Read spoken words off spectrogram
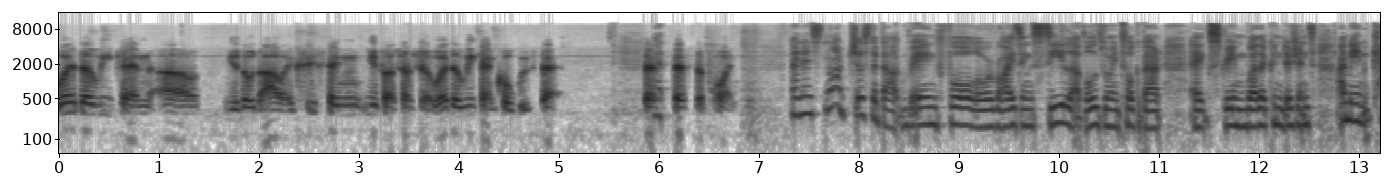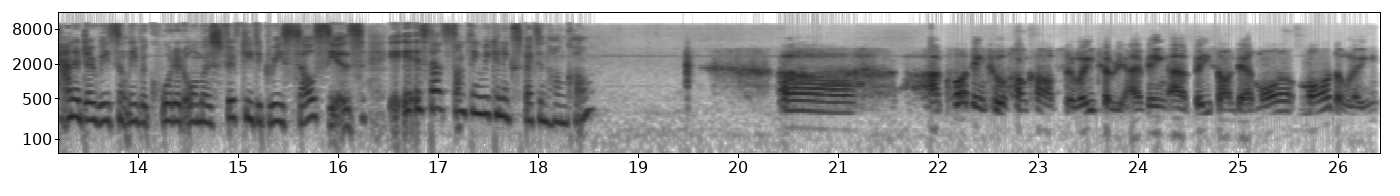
whether we can, uh, you know, our existing infrastructure, whether we can cope with that. That, that's the point. And it's not just about rainfall or rising sea levels when we talk about extreme weather conditions. I mean, Canada recently recorded almost 50 degrees Celsius. Is that something we can expect in Hong Kong? Uh, according to Hong Kong Observatory, I think uh, based on their mo- modeling,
